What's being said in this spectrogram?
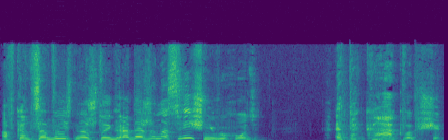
А в конце выяснилось, что игра даже на Switch не выходит. Это как вообще?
